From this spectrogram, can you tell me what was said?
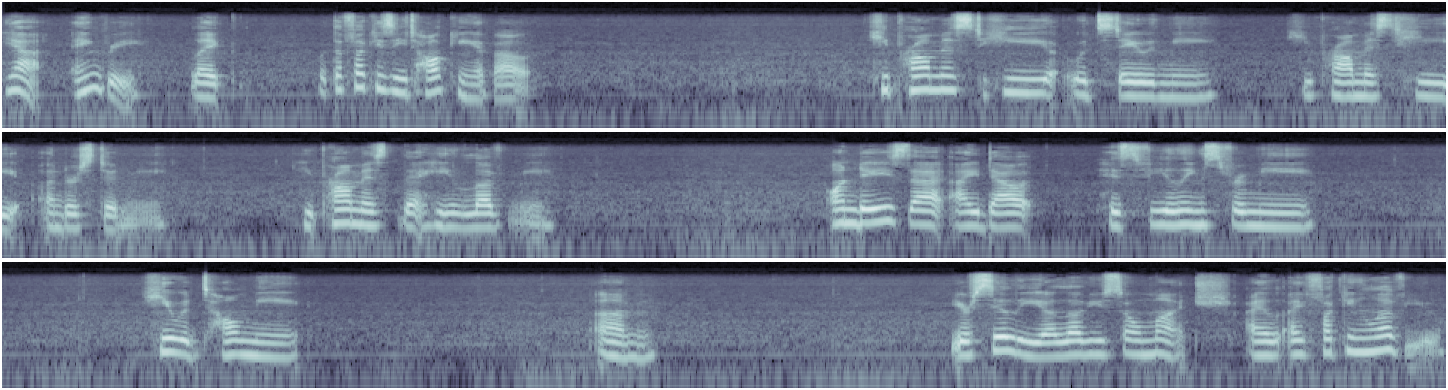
yeah angry like what the fuck is he talking about he promised he would stay with me he promised he understood me he promised that he loved me. On days that I doubt his feelings for me, he would tell me, um, you're silly, I love you so much. I, I fucking love you.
